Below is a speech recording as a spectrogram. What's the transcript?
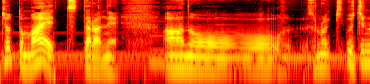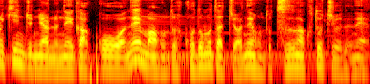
ちょっと前っつったらね、あのー、そのうちの近所にあるね、学校はね、まあ本当子供たちはね、本当通学途中でね、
